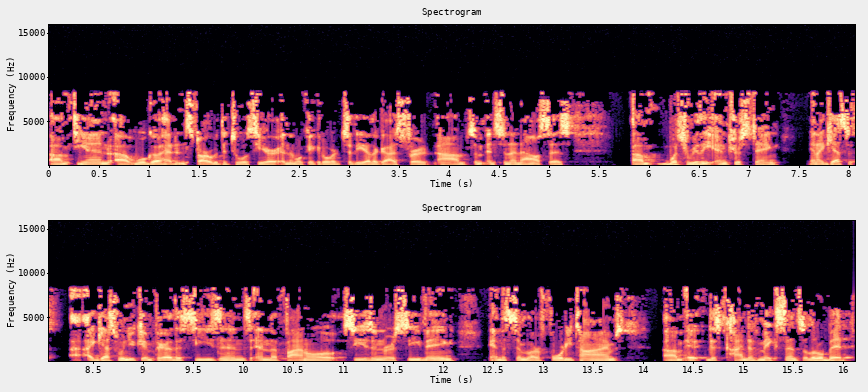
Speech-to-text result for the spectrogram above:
um, uh, we'll go ahead and start with the tools here and then we'll kick it over to the other guys for, um, some instant analysis. Um, what's really interesting, and I guess, I guess when you compare the seasons and the final season receiving and the similar 40 times, um, it, this kind of makes sense a little bit,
